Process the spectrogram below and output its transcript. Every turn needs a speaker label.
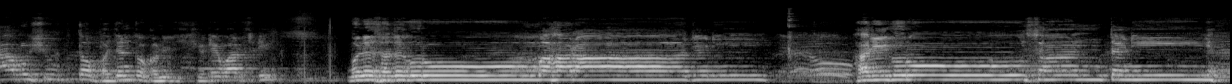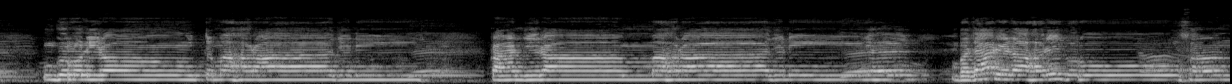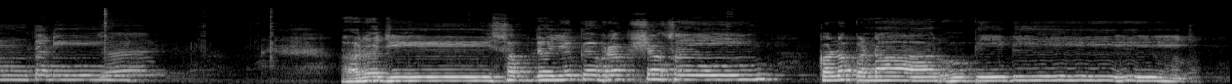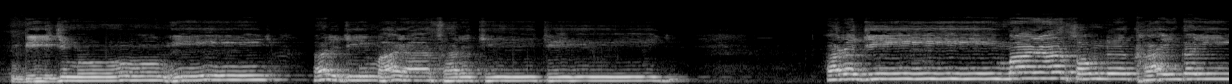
Speaker 1: આવું શું તો ભજન તો ઘણી છેટે છે. બોલે સદગુરુ મહારાજની, હરિગુરુ સંતની, ગુરુ નિરંત મહારાજની, કાંજીરામ મહારાજની બધા રેલા હરિગુરુ સંતની હરજી શબ્દ એક વૃક્ષ છે કલ્પના રૂપી બીજ બીજ મોમીજ હરજી માયા સરખી ચીજ હરજી માયા સૌને ખાઈ ગઈ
